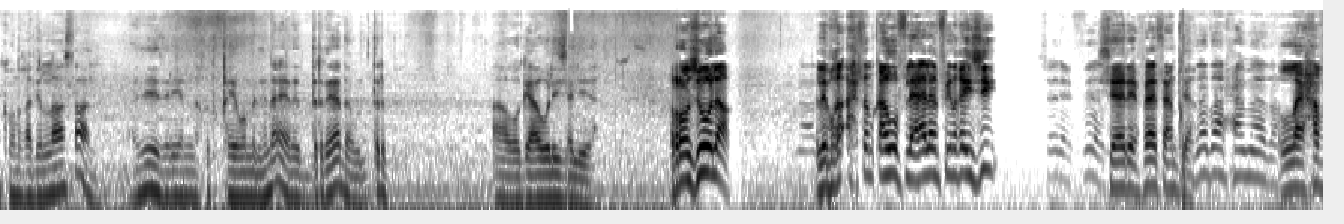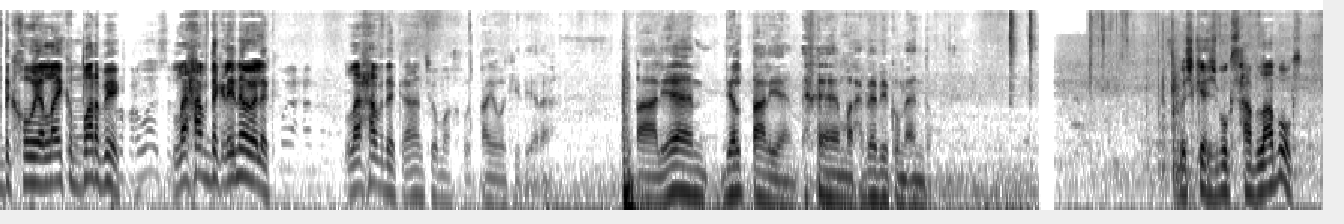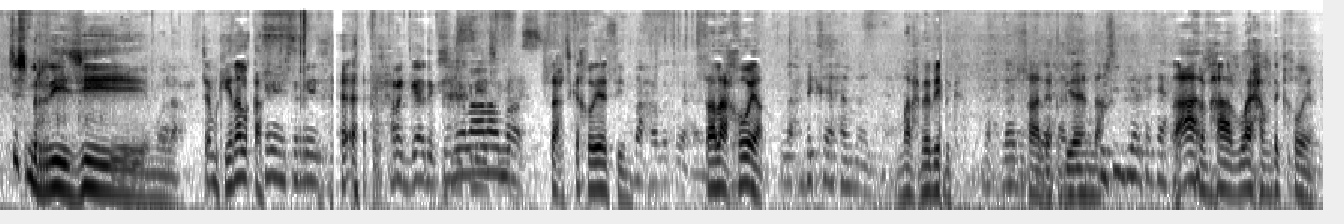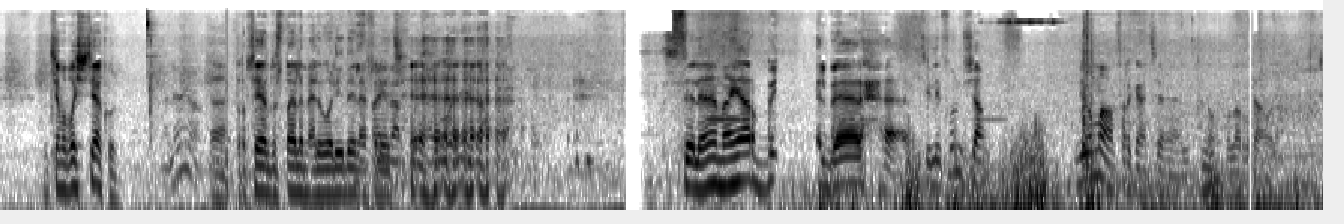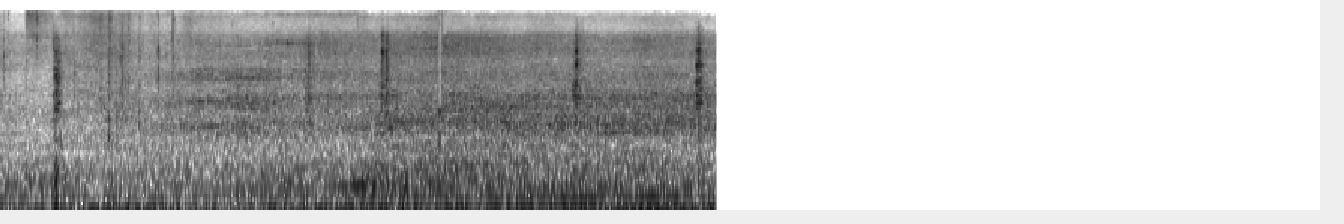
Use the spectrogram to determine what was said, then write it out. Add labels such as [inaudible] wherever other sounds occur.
نكون غادي لاصال. عزيز عليا ناخذ قهوة من هنايا هذا الدري هذا والدرب. ها هو كاع هو اللي جا ليا الرجولة اللي بغى أحسن قهوة في العالم فين غيجي؟ شارع فاس شارع فاس عند دار حمادة. الله يحفظك خويا الله يكبر بك الله يحفظك علينا وعليك. الله يحفظك. ها أنتم خويا. قهوة كي دايرة. طاليان ديال الطاليان. [laughs] مرحبا بكم عنده باش كيعجبوك صحاب لابوكس تش من الريجيم ولا؟ حتى ما كاينة القص. حرق كاع داك الشيء لا لا ماس صحتك أخويا ياسين صلاح خويا. الله يحفظك يا حماده مرحبا بك مرحبا بك صادق ديالنا عارف عارف. الله يحفظك خويا. أنت ما بغيتش تاكل؟ انايا آه، ضربتيها بالسطيله مع الوالدين العفريت. [laughs] السلامة يا ربي. البارح آه، التليفون مشى. اليوم فرقعت البنو ولا الركا ولا.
